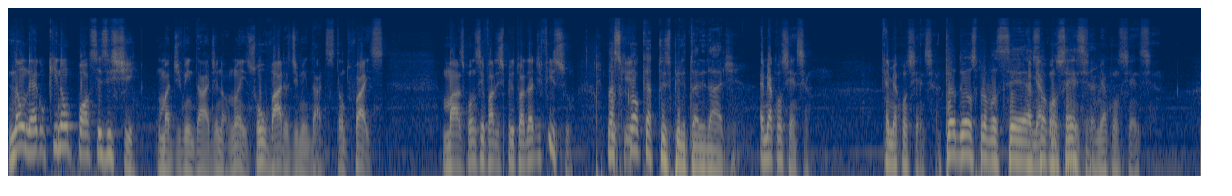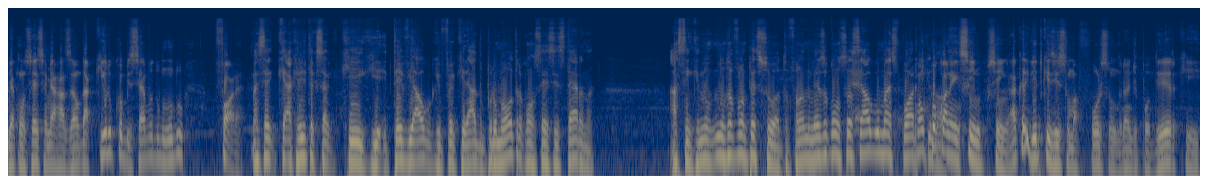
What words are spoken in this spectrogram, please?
não nego que não possa existir uma divindade, não, não é isso. Ou várias divindades, tanto faz. Mas quando se fala de espiritualidade é difícil. Mas qual que é a tua espiritualidade? É minha consciência. É minha consciência. Teu Deus pra você é, É a minha sua consciência? É minha consciência. Minha consciência é minha razão daquilo que observo do mundo fora. Mas você acredita que, que, que teve algo que foi criado por uma outra consciência externa? Assim, que não, não tô falando pessoa, tô falando mesmo como se fosse algo mais forte Um que pouco nós. além, sim, sim. Acredito que existe uma força, um grande poder que,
